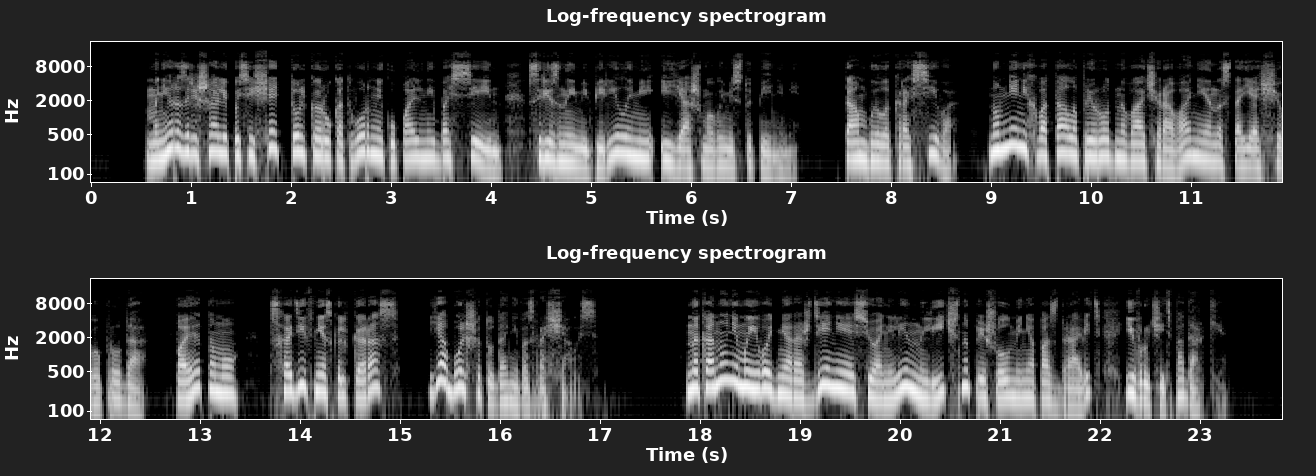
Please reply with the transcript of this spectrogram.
Мне разрешали посещать только рукотворный купальный бассейн с резными перилами и яшмовыми ступенями. Там было красиво, но мне не хватало природного очарования настоящего пруда. Поэтому, сходив несколько раз, я больше туда не возвращалась. Накануне моего дня рождения Сюаньлин лично пришел меня поздравить и вручить подарки.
